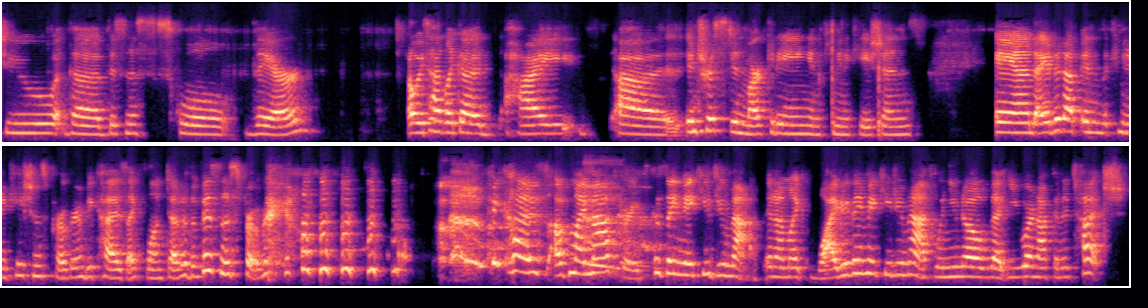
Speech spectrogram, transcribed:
to the business school there always had like a high uh, interest in marketing and communications. And I ended up in the communications program because I flunked out of the business program. because of my math grades, because they make you do math. And I'm like, why do they make you do math when you know that you are not going to touch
